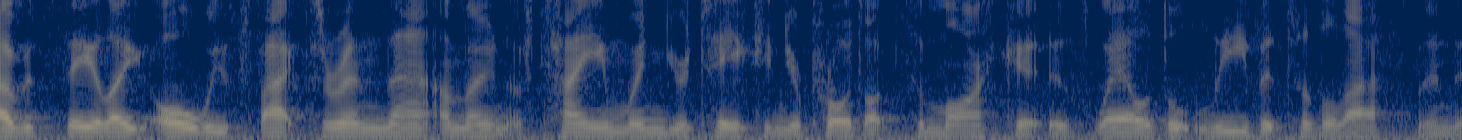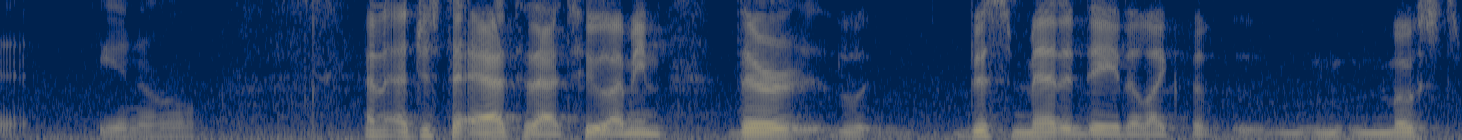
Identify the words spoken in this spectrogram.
I would say like always factor in that amount of time when you're taking your product to market as well. Don't leave it to the last minute. You know. And uh, just to add to that too, I mean, there, this metadata, like the most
